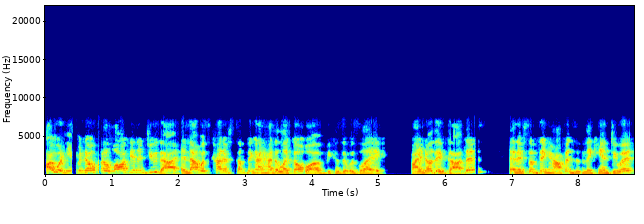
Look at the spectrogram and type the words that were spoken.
I wouldn't even know how to log in and do that. And that was kind of something I had to let go of because it was like, I know they've got this. And if something happens and they can't do it,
